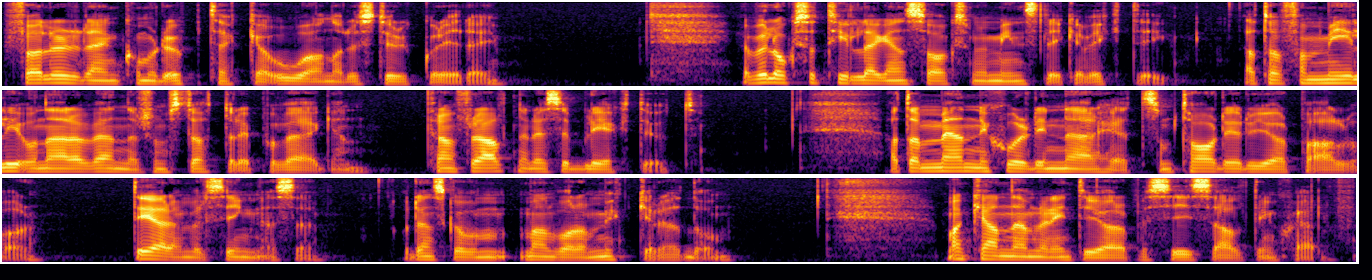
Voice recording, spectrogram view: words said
Följer du den kommer du upptäcka oanade styrkor i dig. Jag vill också tillägga en sak som är minst lika viktig. Att ha familj och nära vänner som stöttar dig på vägen. Framförallt när det ser blekt ut. Att ha människor i din närhet som tar det du gör på allvar. Det är en välsignelse och den ska man vara mycket rädd om. Man kan nämligen inte göra precis allting själv.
